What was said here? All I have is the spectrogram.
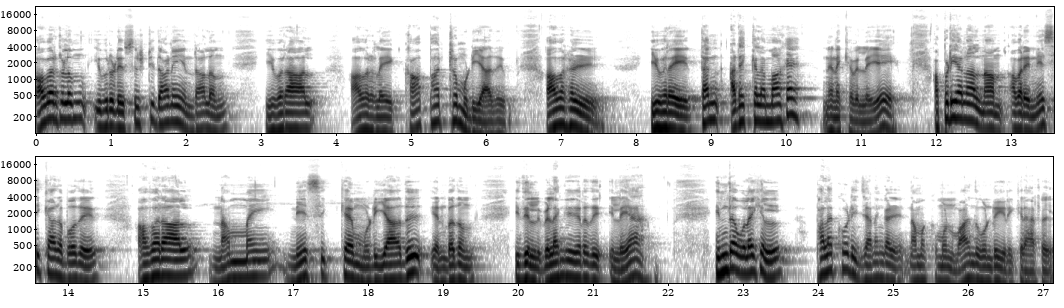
அவர்களும் இவருடைய சிருஷ்டி தானே என்றாலும் இவரால் அவர்களை காப்பாற்ற முடியாது. அவர்கள் இவரை தன் அடைக்கலமாக நினைக்கவில்லையே. அப்படியானால் நாம் அவரை நேசிக்காத போது அவரால் நம்மை நேசிக்க முடியாது என்பதும் இதில் விளங்குகிறது இல்லையா? இந்த உலகில் பல கோடி ஜனங்கள் நமக்கு முன் வாழ்ந்து கொண்டு இருக்கிறார்கள்.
